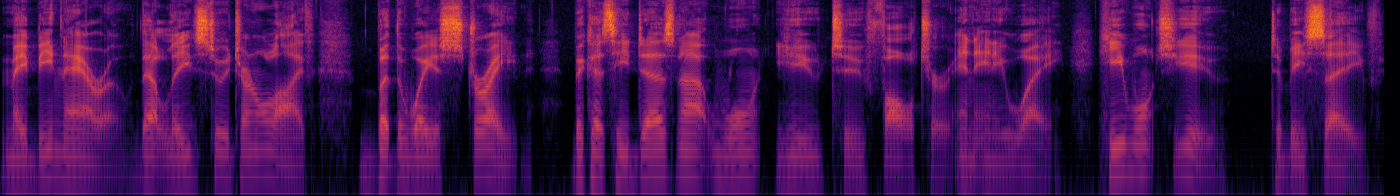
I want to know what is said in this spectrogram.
may be narrow, that leads to eternal life, but the way is straight because He does not want you to falter in any way. He wants you to be saved.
